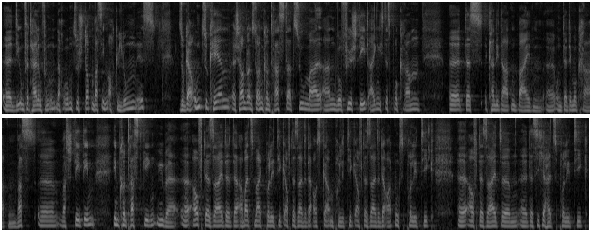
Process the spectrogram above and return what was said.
äh, die Umverteilung von unten nach oben zu stoppen, was ihm auch gelungen ist sogar umzukehren. Äh, schauen wir uns doch im Kontrast dazu mal an, wofür steht eigentlich das Programm äh, des Kandidaten Biden äh, und der Demokraten. Was, äh, was steht dem im Kontrast gegenüber? Äh, auf der Seite der Arbeitsmarktpolitik, auf der Seite der Ausgabenpolitik, auf der Seite der Ordnungspolitik, auf der Seite der Sicherheitspolitik.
